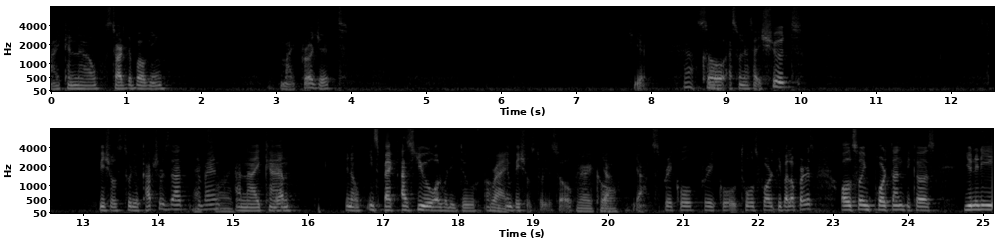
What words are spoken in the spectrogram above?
I can now start debugging my project here. Oh, cool. So as soon as I shoot, Visual Studio captures that Excellent. event, and I can, yep. you know, inspect as you already do uh, right. in Visual Studio. So very cool. Yeah, yeah, it's pretty cool. Pretty cool tools for developers. Also important because Unity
